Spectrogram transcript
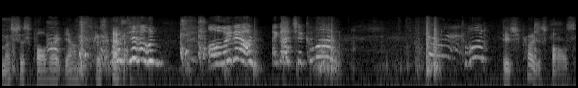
She must just fall right down after that. down. All the way down. I got you. Come on. Come on. Dude, she probably just falls.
